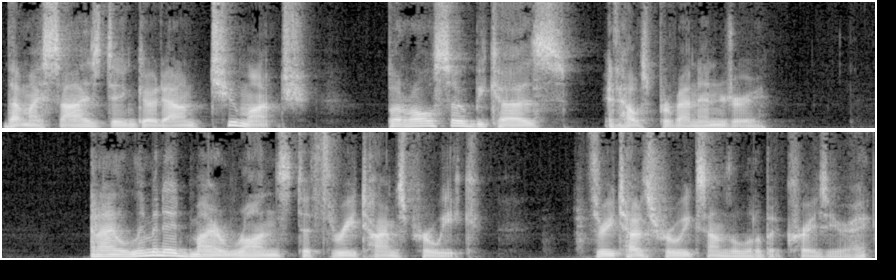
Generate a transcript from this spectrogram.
that my size didn't go down too much, but also because it helps prevent injury. And I limited my runs to three times per week. Three times per week sounds a little bit crazy, right?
